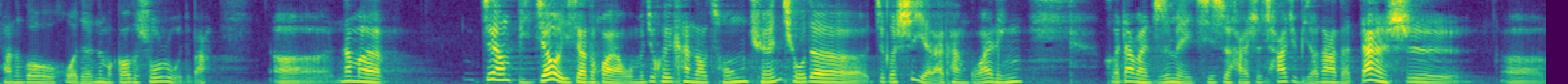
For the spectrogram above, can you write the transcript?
他能够获得那么高的收入，对吧？呃，那么这样比较一下的话，我们就可以看到，从全球的这个视野来看，谷爱凌和大阪直美其实还是差距比较大的。但是，呃，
